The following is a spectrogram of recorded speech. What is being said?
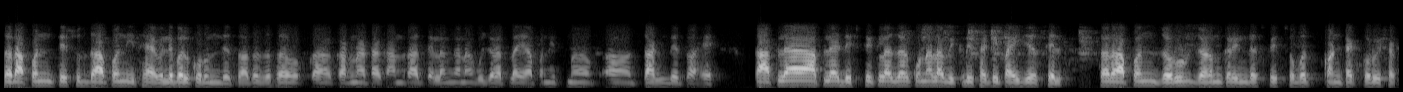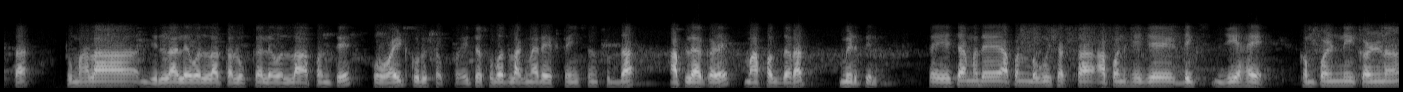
तर आपण ते सुद्धा आपण इथे अवेलेबल करून देतो. आता जसं कर्नाटक आंध्रा तेलंगणा गुजरातलाही आपण इथनं चाक देतो आहे. तर आपल्या आपल्या डिस्ट्रिक्टला जर कोणाला विक्रीसाठी पाहिजे असेल तर आपण जरूर जळमकर इंडस्ट्रीज सोबत कॉन्टॅक्ट करू शकता. तुम्हाला जिल्हा लेवलला तालुका लेवलला आपण ते प्रोव्हाइड करू शकतो. याच्यासोबत लागणारे एक्सटेन्शन सुद्धा आपल्याकडे माफक दरात मिळतील. तर याच्यामध्ये आपण बघू शकता आपण हे जे डिस्क जी आहे कंपनीकडनं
